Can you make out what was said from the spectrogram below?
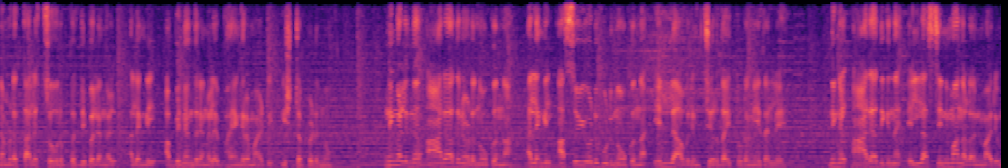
നമ്മുടെ തലച്ചോറ് പ്രതിഫലങ്ങൾ അല്ലെങ്കിൽ അഭിനന്ദനങ്ങളെ ഭയങ്കരമായിട്ട് ഇഷ്ടപ്പെടുന്നു. നിങ്ങൾ ഇന്ന് ആരാധനയോടെ നോക്കുന്ന അല്ലെങ്കിൽ അസൂയോട് കൂടി നോക്കുന്ന എല്ലാവരും ചെറുതായി തുടങ്ങിയതല്ലേ? നിങ്ങൾ ആരാധിക്കുന്ന എല്ലാ സിനിമാ നടന്മാരും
